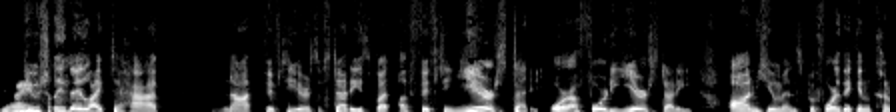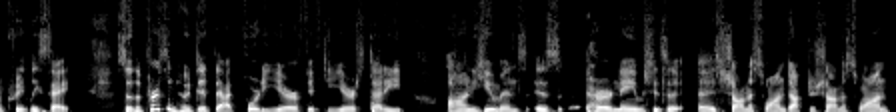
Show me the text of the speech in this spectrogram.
Right. Usually they like to have not 50 years of studies, but a 50 year study or a 40 year study on humans before they can concretely say. So the person who did that 40 year, 50 year study on humans is her name. She's a, a Shanna Swan, Dr. Shanna Swan,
